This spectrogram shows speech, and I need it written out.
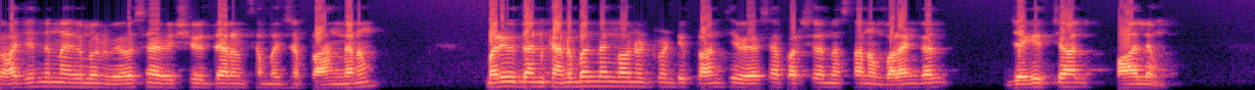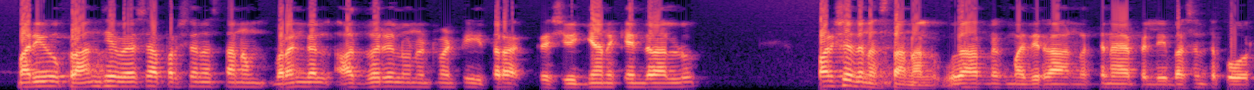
రాజేంద్ర నగర్లోని వ్యవసాయ విశ్వవిద్యాలయానికి సంబంధించిన ప్రాంగణం మరియు దానికి అనుబంధంగా ఉన్నటువంటి ప్రాంతీయ వ్యవసాయ పరిశోధన స్థానం వరంగల్ జగిత్యాల్ పాలెం మరియు ప్రాంతీయ వ్యవసాయ పరిశోధన స్థానం వరంగల్ ఆధ్వర్యంలో ఉన్నటువంటి ఇతర కృషి విజ్ఞాన కేంద్రాలు పరిశోధన స్థానాలు. ఉదాహరణకు మదిర నత్తనాయపల్లి బసంతపూర్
